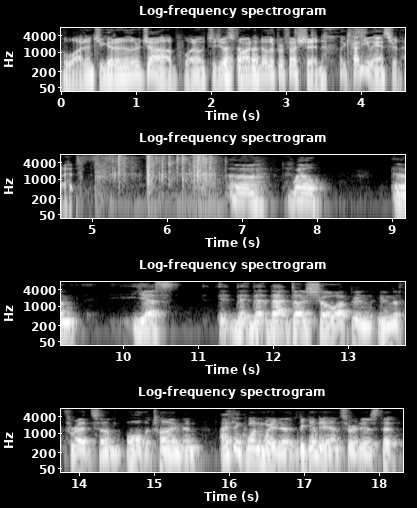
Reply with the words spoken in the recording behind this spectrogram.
"Why don't you get another job? Why don't you just find another profession?" like, how do you answer that? Uh, well, um, yes, that that does show up in in the threads um, all the time, and I think one way to begin to answer it is that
